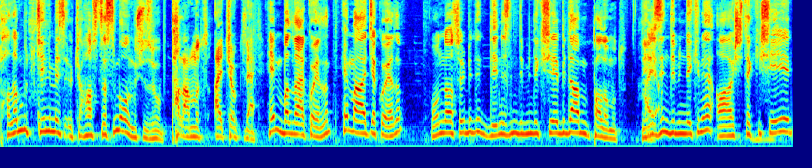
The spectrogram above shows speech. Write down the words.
palamut kelimesi hastası mı olmuşuz bu? Palamut. Ay çok güzel. Hem balığa koyalım hem ağaca koyalım. Ondan sonra bir de denizin dibindeki şeye bir daha mı palamut? Denizin dibindekine ağaçtaki şeye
